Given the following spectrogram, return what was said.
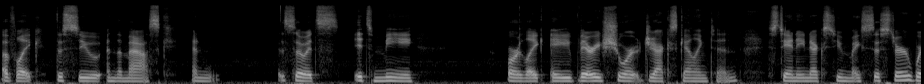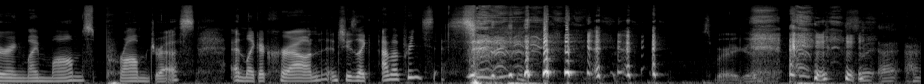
of like the suit and the mask and so it's it's me or like a very short Jack Skellington standing next to my sister wearing my mom's prom dress and like a crown and she's like I'm a princess. It's very good. So I, I,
